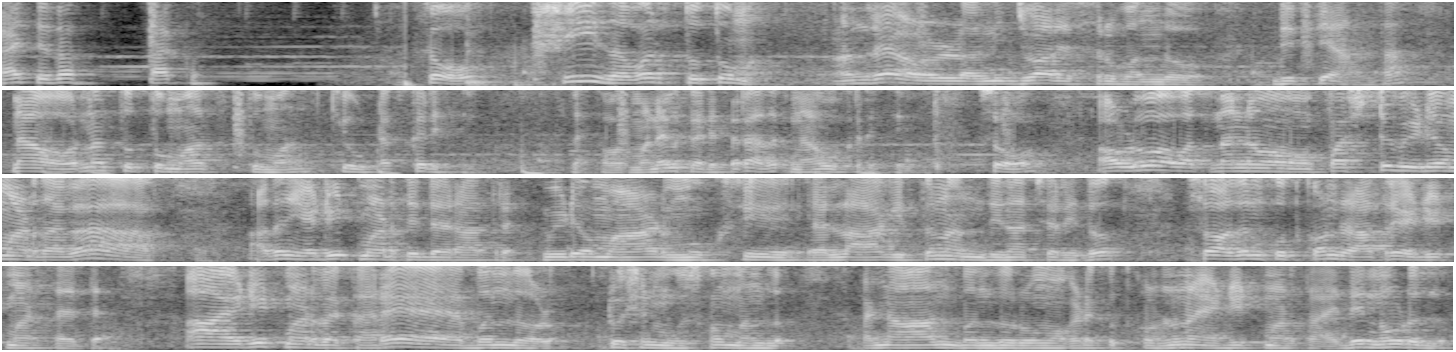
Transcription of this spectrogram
ಆಯ್ತಿದ ಸಾಕು. So she is our ತುತುಮ ಅಂದರೆ ಅವಳ ನಿಜವಾದ ಹೆಸರು ಬಂದು ದಿತ್ಯ ಅಂತ. ನಾವು ಅವ್ರನ್ನ ತುತ್ತುಮ ತುತ್ತುಮ ಅಂತ ಕ್ಯೂಟಾಗಿ ಕರಿತೀವಿ. ಲೈಕ್ ಅವ್ರ ಮನೇಲಿ ಕರೀತಾರೆ ಅದಕ್ಕೆ ನಾವು ಕರಿತೀವಿ. ಸೊ ಅವಳು ಅವತ್ತು ನಾನು ಫಸ್ಟ್ ವಿಡಿಯೋ ಮಾಡಿದಾಗ ಅದನ್ನು ಎಡಿಟ್ ಮಾಡ್ತಿದ್ದೆ ರಾತ್ರಿ. ವೀಡಿಯೋ ಮಾಡಿ, ಮುಗಿಸಿ, ಎಲ್ಲ ಆಗಿತ್ತು ನನ್ನ ದಿನಾಚರಿದು. ಸೊ ಅದನ್ನು ಕೂತ್ಕೊಂಡು ರಾತ್ರಿ ಎಡಿಟ್ ಮಾಡ್ತಾ ಇದ್ದೆ. ಆ ಎಡಿಟ್ ಮಾಡ್ಬೇಕಾದ್ರೆ ಅವಳು. ಟ್ಯೂಷನ್ ಮುಗಿಸ್ಕೊಂಡು ಬಂದಳು ಅಣ್ಣ ಆನ್ ಬಂದು ರೂಮ್ ಒಳಗಡೆ ಕೂತ್ಕೊಂಡು ನಾನು ಎಡಿಟ್ ಮಾಡ್ತಾ ಇದ್ದೆ, ನೋಡಿದ್ಲು.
